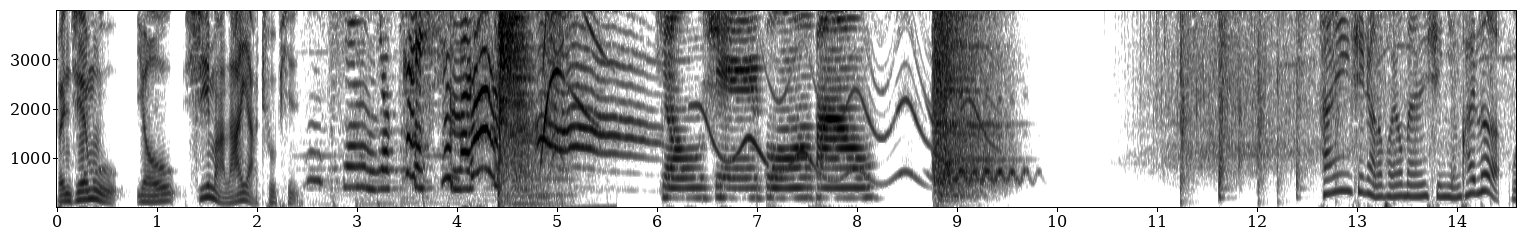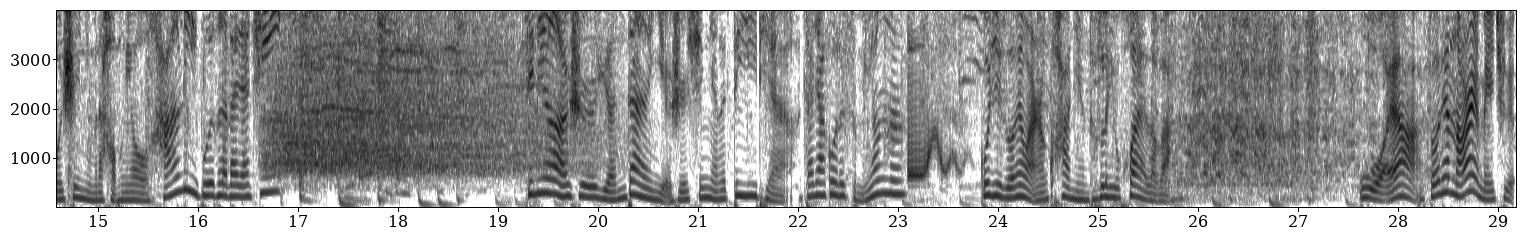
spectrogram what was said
本节目由喜马拉雅出品。今天你要干什么啦？就是播报。嗨，现场的朋友们，新年快乐！我是你们的好朋友哈利波特大家亲。今天啊是元旦，也是新年的第一天啊，大家过得怎么样呢？估计昨天晚上跨年都累坏了吧？我呀，昨天哪儿也没去。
